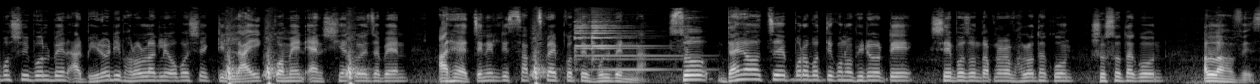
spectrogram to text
অবশ্যই বলবেন আর ভিডিওটি ভালো লাগলে অবশ্যই একটি লাইক কমেন্ট অ্যান্ড শেয়ার করে যাবেন। আর হ্যাঁ চ্যানেলটি সাবস্ক্রাইব করতে ভুলবেন না। সো দেখা হচ্ছে পরবর্তী কোনো ভিডিওতে। সে পর্যন্ত আপনারা ভালো থাকুন সুস্থ থাকুন। আল্লাহ হাফেজ।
